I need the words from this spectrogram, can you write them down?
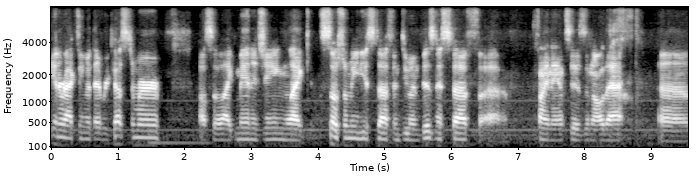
interacting with every customer. Also, like managing like social media stuff and doing business stuff, uh, finances and all that. Uh,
